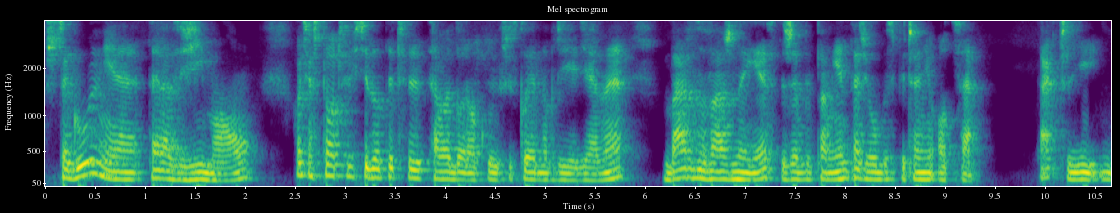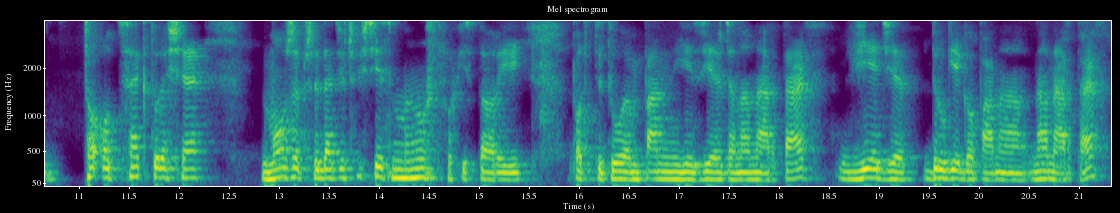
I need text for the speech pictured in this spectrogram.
Szczególnie teraz zimą, chociaż to oczywiście dotyczy całego roku i wszystko jedno, gdzie jedziemy, bardzo ważne jest, żeby pamiętać o ubezpieczeniu OC. Tak? Czyli to OC, które się może przydać. Oczywiście jest mnóstwo historii pod tytułem Pan je zjeżdża na nartach, wiedzie drugiego pana na nartach.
